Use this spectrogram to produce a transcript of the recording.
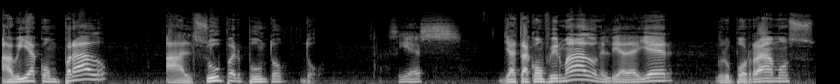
había comprado al Super.2. Así es. Ya está confirmado en el día de ayer. Grupo Ramos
